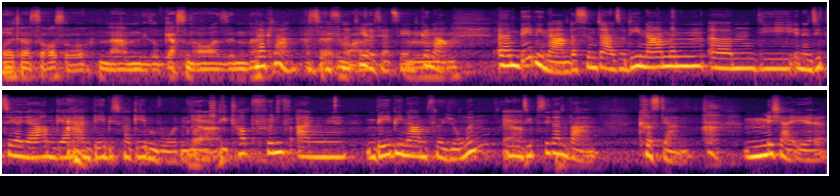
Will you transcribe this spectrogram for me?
Heute hast du auch so Namen, die so Gassenhauer sind. Ne? Na klar, das, ist halt jedes Jahrzehnt, genau. Ähm, Babynamen, das sind also die Namen, ähm, die in den 70er Jahren gerne an Babys vergeben wurden. Ja. Und die Top 5 an Babynamen für Jungen in Ja. den 70ern waren Christian, Michael,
